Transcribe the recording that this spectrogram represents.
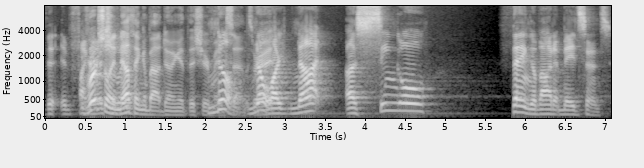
the and Virtually nothing about doing it this year made No, sense. no, right? like not a single thing about it made sense,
